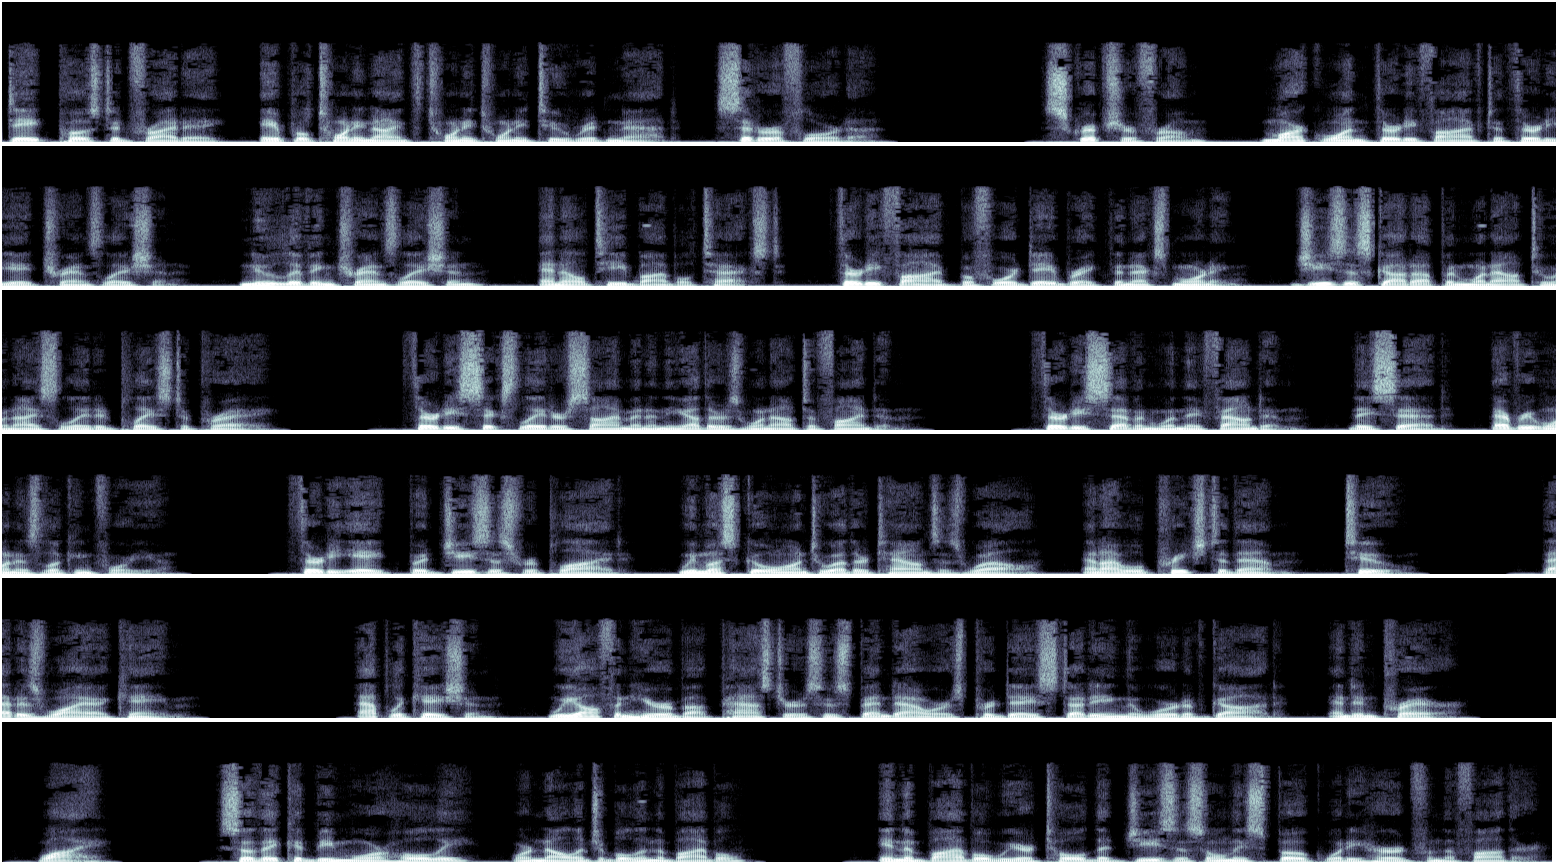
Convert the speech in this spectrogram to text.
Date posted Friday, April 29, 2022, written at Citara, Florida. Scripture from Mark 1 35 38 translation, New Living Translation, NLT Bible text, 35 Before daybreak the next morning, Jesus got up and went out to an isolated place to pray. 36 Later Simon and the others went out to find him. 37 When they found him, they said, Everyone is looking for you. 38 But Jesus replied, We must go on to other towns as well, and I will preach to them, too. That is why I came. Application We often hear about pastors who spend hours per day studying the Word of God, and in prayer. Why? So they could be more holy, or knowledgeable in the Bible? In the Bible, we are told that Jesus only spoke what he heard from the Father.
